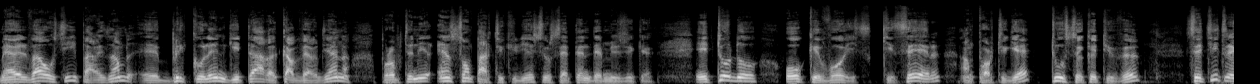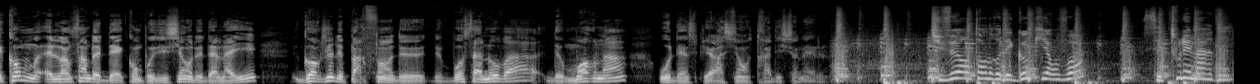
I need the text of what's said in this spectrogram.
mais elle va aussi, par exemple, euh, bricoler une guitare capverdienne pour obtenir un son particulier sur certaines des musiques. Et todo o que voice quiser, en portugais, tout ce que tu veux, ce titre est comme l'ensemble des compositions de Danae, gorgé de parfums de, bossa nova, de morna ou d'inspiration traditionnelle. Tu veux entendre des go qui envoient? C'est tous les mardis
